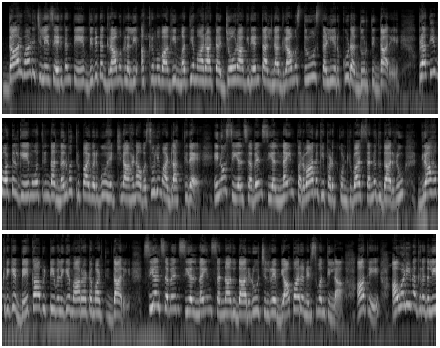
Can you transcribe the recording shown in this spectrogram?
ಧಾರವಾಡ ಜಿಲ್ಲೆ ಸೇರಿದಂತೆ ವಿವಿಧ ಗ್ರಾಮಗಳಲ್ಲಿ ಅಕ್ರಮವಾಗಿ ಮದ್ಯ ಮಾರಾಟ ಜೋರಾಗಿದೆ ಅಂತ ಅಲ್ಲಿನ ಗ್ರಾಮಸ್ಥರು, ಸ್ಥಳೀಯರು ಕೂಡ ದೂರುತ್ತಿದ್ದಾರೆ. ಪ್ರತಿ ಬಾಟಲ್ಗೆ ಮೂವತ್ತರಿಂದ ನಲವತ್ತು ರೂಪಾಯಿವರೆಗೂ ಹೆಚ್ಚಿನ ಹಣ ವಸೂಲಿ ಮಾಡಲಾಗ್ತಿದೆ. ಇನ್ನು ಸಿಎಲ್ ಸೆವೆನ್, ಸಿಎಲ್ ನೈನ್ ಪರವಾನಗಿ ಪಡೆದುಕೊಂಡಿರುವ ಸನ್ನದುದಾರರು ಗ್ರಾಹಕರಿಗೆ ಬೇಕಾಬಿಟ್ಟಿ ಬೆಲೆಗೆ ಮಾರಾಟ ಮಾಡುತ್ತಿದ್ದಾರೆ ಸಿಎಲ್ ಸೆವೆನ್, ಸಿಎಲ್ ನೈನ್ ಸನ್ನಾದುದಾರರು ಚಿಲ್ಲರೆ ವ್ಯಾಪಾರ ನಡೆಸುವಂತಿಲ್ಲ. ಆದರೆ ಅವಳಿ ನಗರದಲ್ಲಿ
